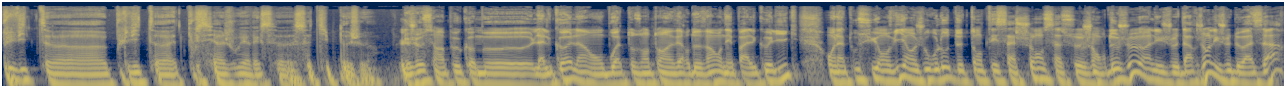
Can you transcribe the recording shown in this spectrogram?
plus vite, euh, plus vite être poussé à jouer avec ce, ce type de jeu. Le jeu, c'est un peu comme euh, l'alcool. Hein. On boit de temps en temps un verre de vin, on n'est pas alcoolique. On a tous eu envie, un jour ou l'autre, de tenter sa chance à ce genre de jeu, hein, les jeux d'argent, les jeux de hasard.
